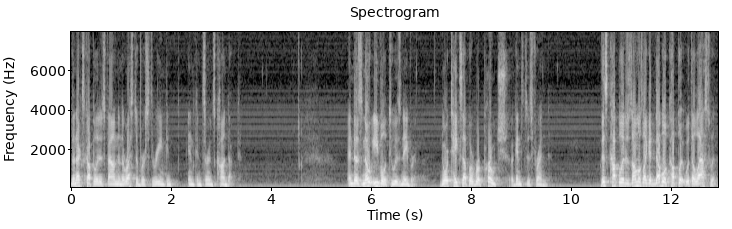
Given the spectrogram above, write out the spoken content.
The next couplet is found in the rest of verse 3 and, and concerns conduct and does no evil to his neighbor, nor takes up a reproach against his friend. This couplet is almost like a double couplet with the last one.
